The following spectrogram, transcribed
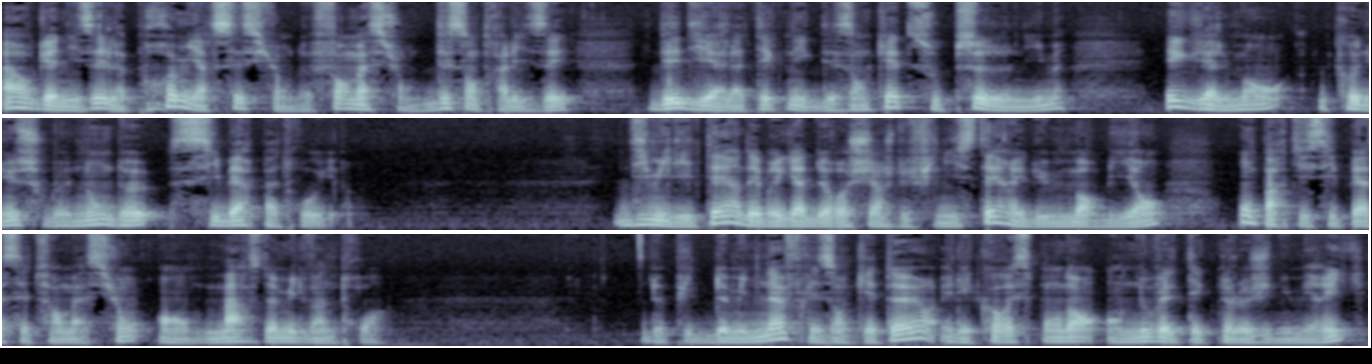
a organisé la première session de formation décentralisée dédiée à la technique des enquêtes sous pseudonyme, également connue sous le nom de cyberpatrouille. Dix militaires des brigades de recherche du Finistère et du Morbihan ont participé à cette formation en mars 2023. Depuis 2009, les enquêteurs et les correspondants en nouvelles technologies numériques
